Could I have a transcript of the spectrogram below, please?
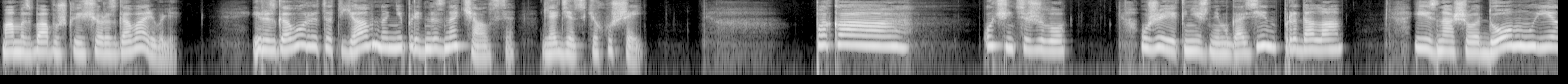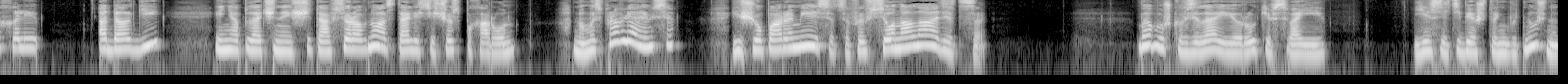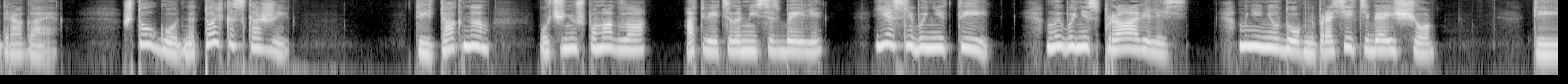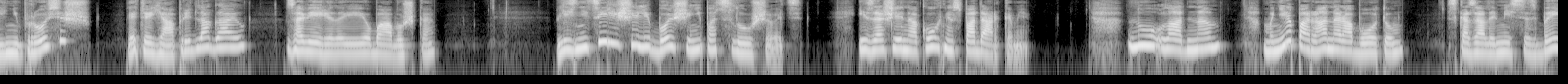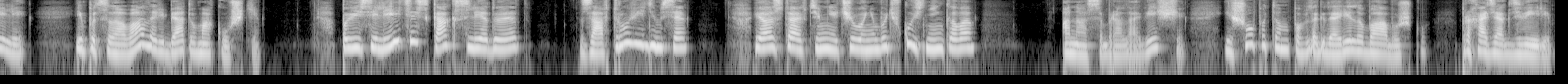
Мама с бабушкой еще разговаривали, и разговор этот явно не предназначался для детских ушей. «Пока очень тяжело. Уже и книжный магазин продала, и из нашего дома уехали, а долги и неоплаченные счета все равно остались еще с похорон. Но мы справляемся. Еще пара месяцев, и все наладится. Бабушка взяла ее руки в свои. «Если тебе что-нибудь нужно, дорогая, что угодно, только скажи». «Ты и так нам очень уж помогла», — ответила миссис Бейли. «Если бы не ты, мы бы не справились. Мне неудобно просить тебя еще». «Ты не просишь? Это я предлагаю», — заверила ее бабушка. Близнецы решили больше не подслушивать и зашли на кухню с подарками. «Ну, ладно, мне пора на работу», — сказала миссис Бейли и поцеловала ребят в макушке. «Повеселитесь как следует. Завтра увидимся. И оставьте мне чего-нибудь вкусненького». Она собрала вещи и шепотом поблагодарила бабушку, проходя к двери.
